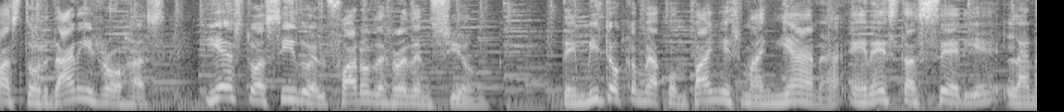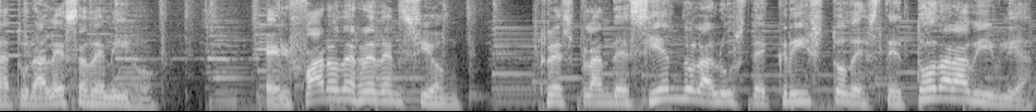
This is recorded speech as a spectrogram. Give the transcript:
Pastor Dani Rojas y esto ha sido el faro de redención. Te invito a que me acompañes mañana en esta serie La naturaleza del Hijo. El faro de redención, resplandeciendo la luz de Cristo desde toda la Biblia,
